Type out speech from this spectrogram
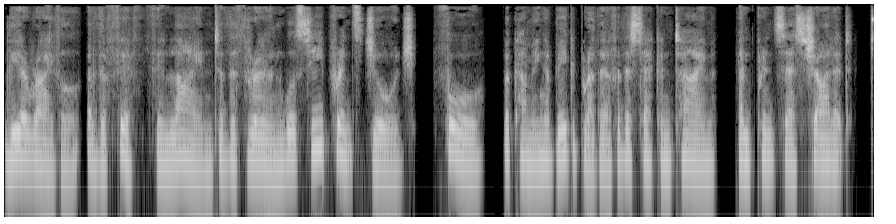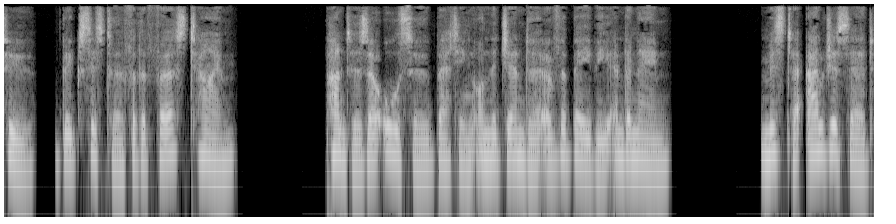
The arrival of the fifth in line to the throne will see Prince George, 4, becoming a big brother for the second time, and Princess Charlotte, 2, big sister for the first time. Punters are also betting on the gender of the baby and the name. Mr. Alger said,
